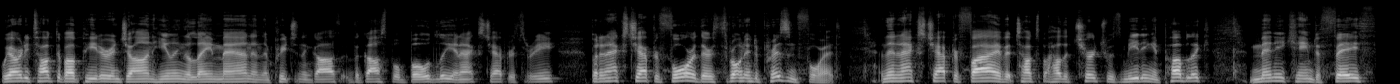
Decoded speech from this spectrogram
We already talked about peter and john healing the lame man and then preaching the, go- the gospel boldly in acts chapter 3 but in acts chapter 4 they're thrown into prison for it. And then in acts chapter 5 it talks about how the church was meeting in public. Many came to faith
